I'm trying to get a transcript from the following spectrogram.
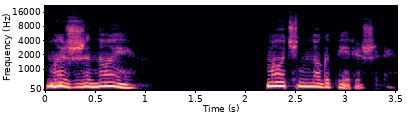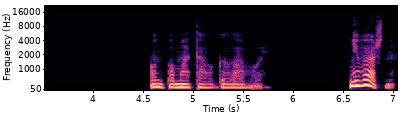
Мы с женой... Мы очень много пережили. Он помотал головой. Неважно.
